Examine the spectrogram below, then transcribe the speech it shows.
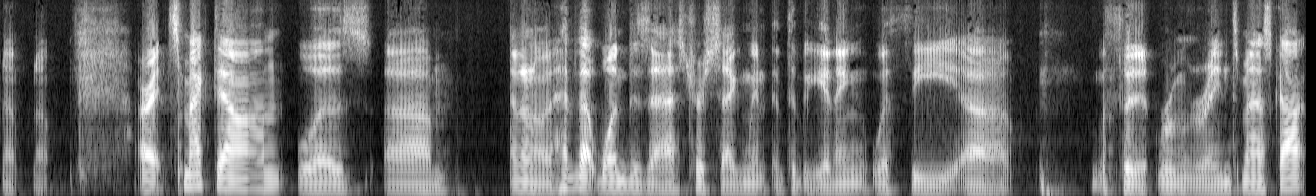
no, no. All right, SmackDown was um, I don't know. It had that one disaster segment at the beginning with the uh, with the Roman Reigns mascot.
